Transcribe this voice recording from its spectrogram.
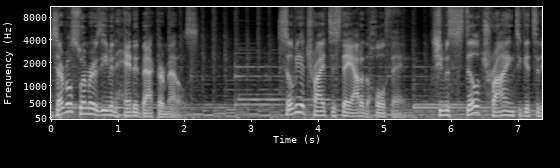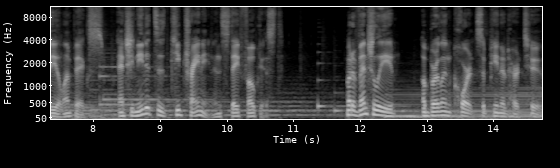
Several swimmers even handed back their medals. Sylvia tried to stay out of the whole thing. She was still trying to get to the Olympics, and she needed to keep training and stay focused. But eventually, a Berlin court subpoenaed her too.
